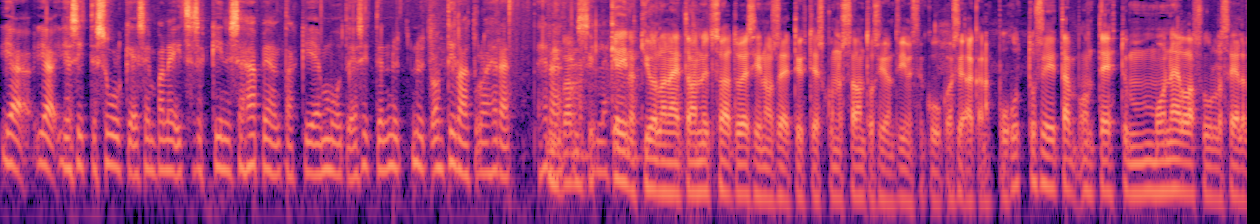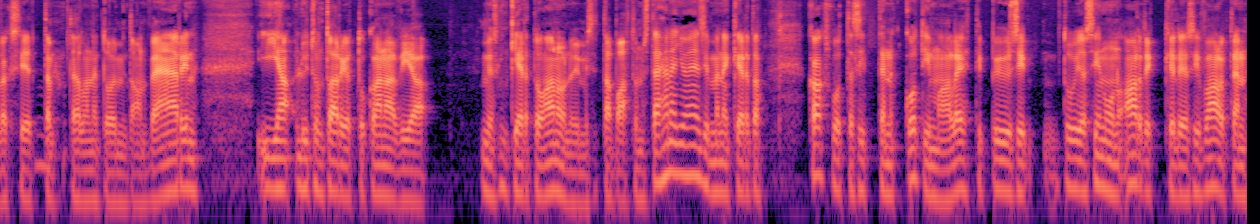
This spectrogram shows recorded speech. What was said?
ja, ja, ja sitten sulkee sen, panee itsensä kiinni se häpeän takia ja muuta. Ja sitten nyt, nyt on tila tulla herät, herätä niin varmasti sille. keinot, joilla näitä on nyt saatu esiin, on se, että yhteiskunnassa on tosiaan viimeisten kuukausien aikana puhuttu siitä. On tehty monella sulla selväksi, että tällainen toiminta on väärin. Ja nyt on tarjottu kanavia myöskin kertoa anonyymisti tapahtumista. Tähän ei ole ensimmäinen kerta. Kaksi vuotta sitten Kotimaa-lehti pyysi Tuija sinun artikkeliasi varten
